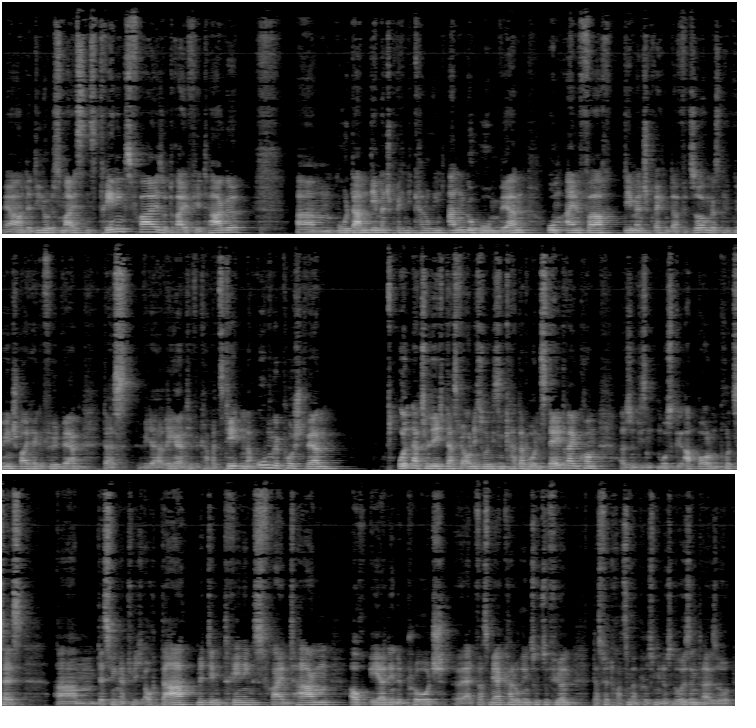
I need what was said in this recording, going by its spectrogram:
Ja? Und der Deload ist meistens trainingsfrei, so drei, vier Tage ähm, wo dann dementsprechend die Kalorien angehoben werden, um einfach dementsprechend dafür zu sorgen, dass Glykogenspeicher gefüllt werden, dass wieder regenerative Kapazitäten nach oben gepusht werden und natürlich, dass wir auch nicht so in diesen Katabolen State reinkommen, also in diesen Muskelabbauprozess. Ähm, deswegen natürlich auch da mit den trainingsfreien Tagen auch eher den Approach, äh, etwas mehr Kalorien zuzuführen, dass wir trotzdem bei plus minus null sind, also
